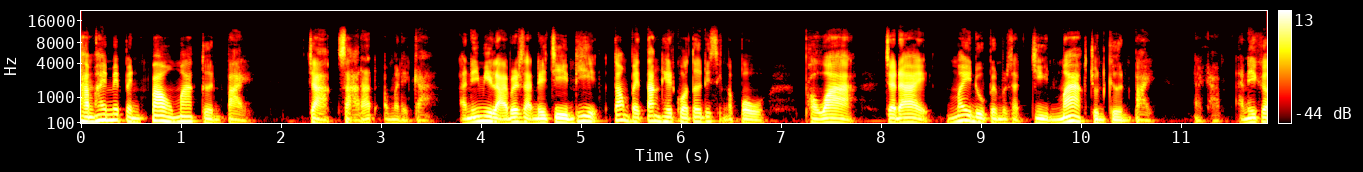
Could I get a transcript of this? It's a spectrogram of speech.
ทำให้ไม่เป็นเป้ามากเกินไปจากสหรัฐอเมริกา อันนี้มีหลายบริษัทในจีนที่ต้องไปตั้งเฮดค q u เตอร์ที่สิงคโปร์เพราะว่า จะได้ไม่ดูเป็นบริษัทจีนมากจนเกินไปนะครับ อันนี้ก็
